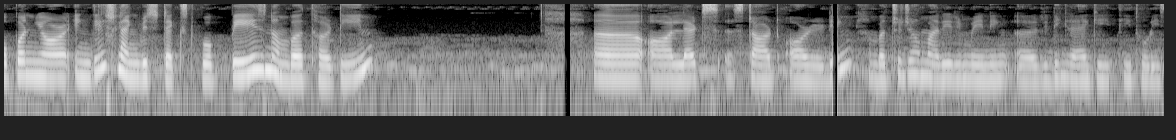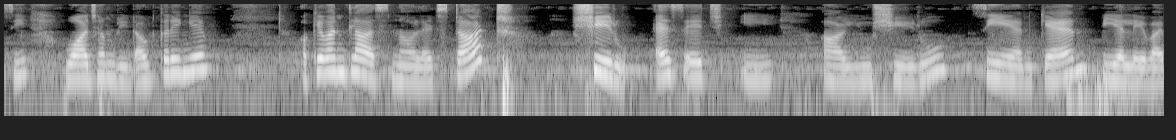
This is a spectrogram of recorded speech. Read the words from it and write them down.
open your English language textbook page number 13 uh, और लेट्स स्टार्ट और रीडिंग बच्चों जो हमारी रिमेनिंग रीडिंग रह गई थी थोड़ी सी वो आज हम रीड आउट करेंगे okay one class now let's start Sheru S H E R U Sheru C N can P L A Y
